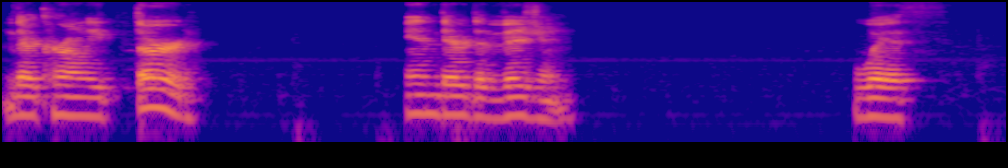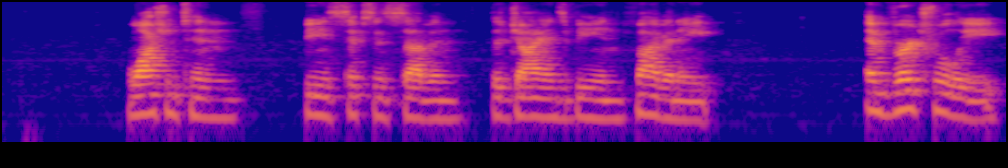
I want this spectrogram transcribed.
They're currently third in their division with Washington being 6 and 7, the Giants being 5 and 8, and virtually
